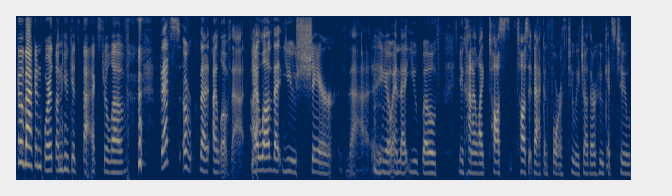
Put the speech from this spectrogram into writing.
go back and forth on who gets that extra love. That's a, that I love that. I Yeah. Mm-hmm. love that you share that, you know, and that you both you kind of like toss toss it back and forth to each other. Who gets to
